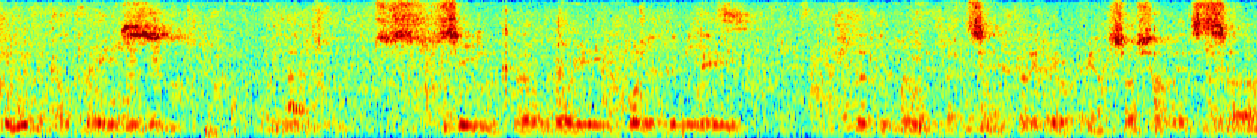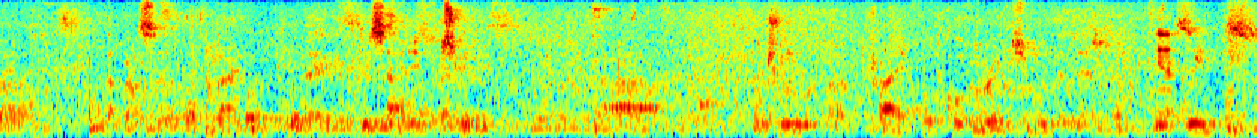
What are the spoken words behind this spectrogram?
political base. I'm seeing uh, very positively the developments in the European socialists uh, that uh, that time decided to uh, to uh, try for cooperation with the left and Yes. Greens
